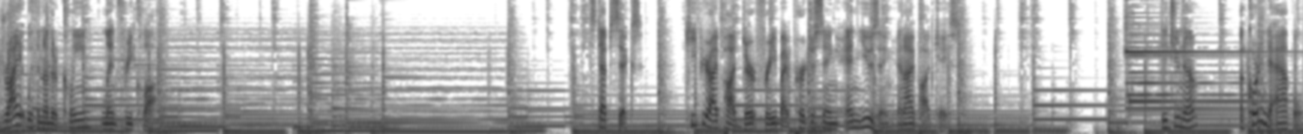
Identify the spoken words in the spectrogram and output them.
Dry it with another clean, lint-free cloth. Step 6. Keep your iPod dirt free by purchasing and using an iPod case. Did you know? According to Apple,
